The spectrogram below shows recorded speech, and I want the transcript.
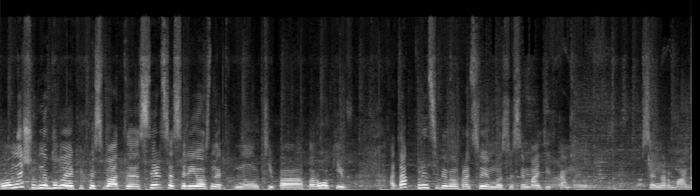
Головне, щоб не було якихось вад серця серйозних, ну типа пороків. А так, в принципі, ми працюємо з усіма дітками. Все нормально.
